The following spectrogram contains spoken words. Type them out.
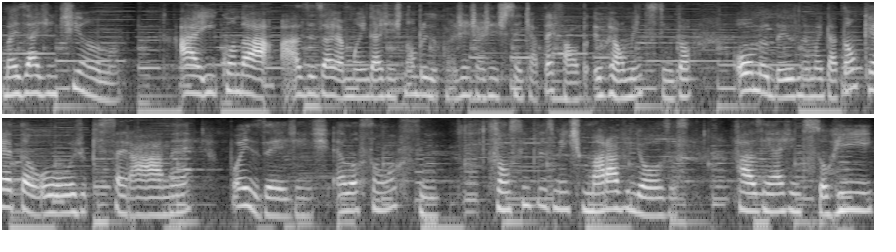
Mas a gente ama. Aí, quando a, às vezes a mãe da gente não briga com a gente, a gente sente até falta. Eu realmente sinto, ó. Oh, meu Deus, minha mãe tá tão quieta hoje, o que será, né? Pois é, gente, elas são assim. São simplesmente maravilhosas. Fazem a gente sorrir,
